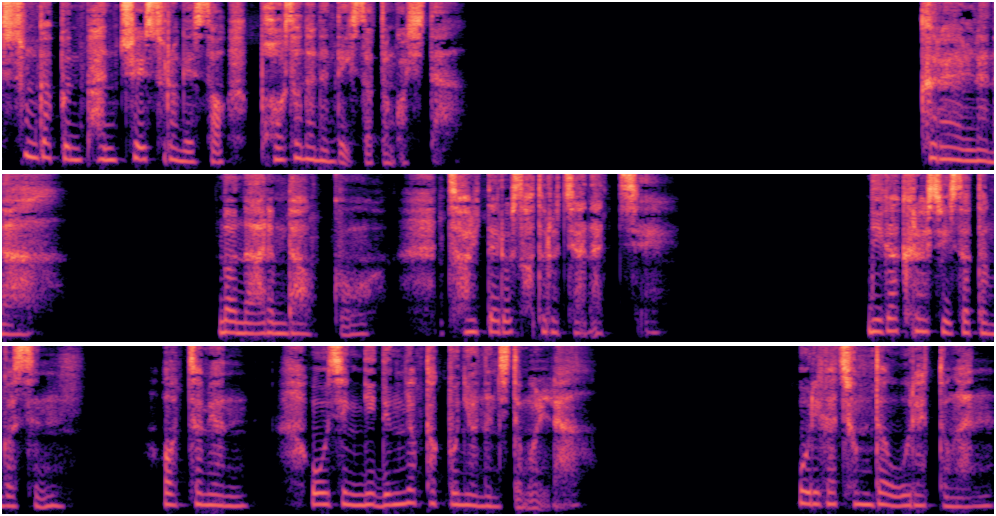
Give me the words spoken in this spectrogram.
숨가쁜 반추의 수렁에서 벗어나는 데 있었던 것이다. 그래, 엘레나. 넌 아름다웠고 절대로 서두르지 않았지. 네가 그럴 수 있었던 것은 어쩌면 오직 네 능력 덕분이었는지도 몰라. 우리가 좀 더 오랫동안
